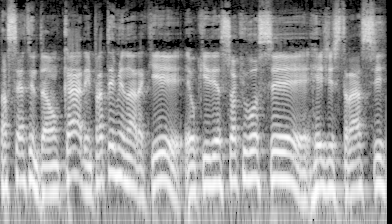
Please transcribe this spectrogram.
Tá certo então. Karen, para terminar aqui, eu queria só que você registrasse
